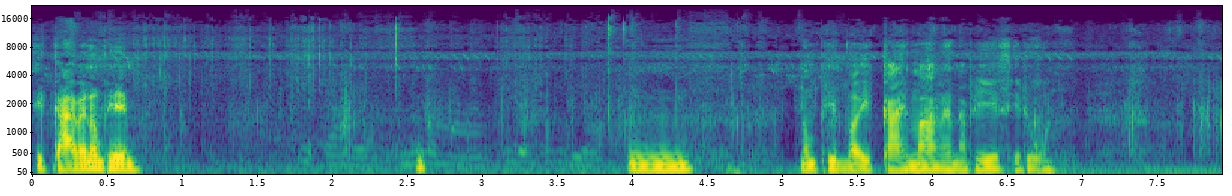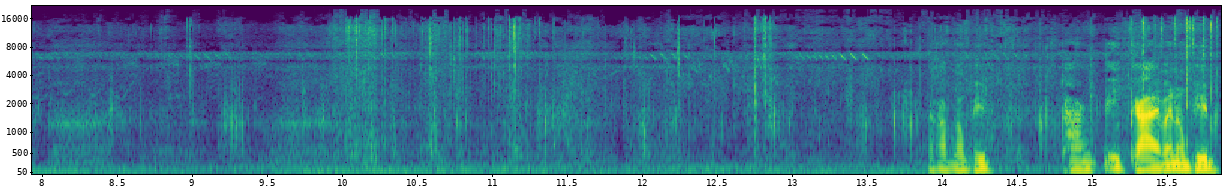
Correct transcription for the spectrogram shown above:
อีกไกลไหมน้องพิมพ์อืม น้องพิมพ์ว่าอีกไกลมากเลยนะพี่สีดูนนะครับน้องพิมพ์ทางอีกไกลไหมน้องพิมพ์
